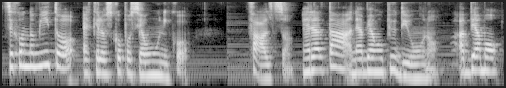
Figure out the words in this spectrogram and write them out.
Il secondo mito è che lo scopo sia unico. Falso, in realtà ne abbiamo più di uno. Abbiamo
